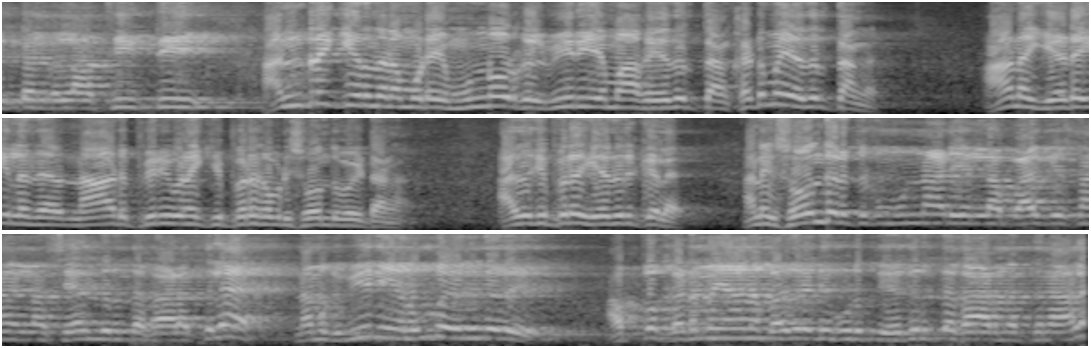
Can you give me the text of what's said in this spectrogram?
திட்டங்கள்லாம் தீட்டி அன்றைக்கு இருந்த நம்முடைய முன்னோர்கள் வீரியமாக எதிர்த்தாங்க கடுமையாக எதிர்த்தாங்க. ஆனால் இடையில இந்த நாடு பிரிவினைக்கு பிறகு அப்படி சோர்ந்து போயிட்டாங்க. அதுக்கு பிறகு எதிர்க்கலை. அன்னைக்கு சுதந்திரத்துக்கு முன்னாடி எல்லாம் பாகிஸ்தான் எல்லாம் சேர்ந்திருந்த காலத்தில் நமக்கு வீரியம் ரொம்ப இருந்தது. அப்போ கடுமையான பதிலடி கொடுத்து எதிர்த்த காரணத்தினால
